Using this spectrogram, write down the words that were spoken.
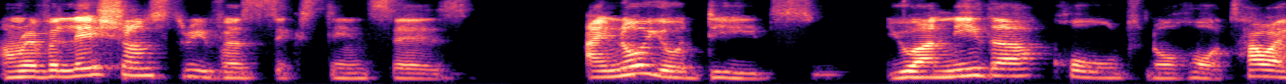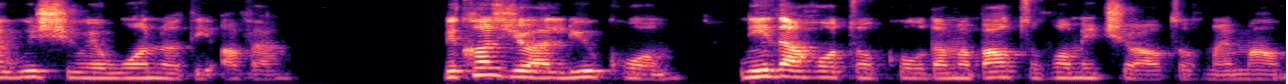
And Revelations 3, verse 16 says, I know your deeds. You are neither cold nor hot. How I wish you were one or the other. Because you are lukewarm, neither hot or cold, I'm about to vomit you out of my mouth.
